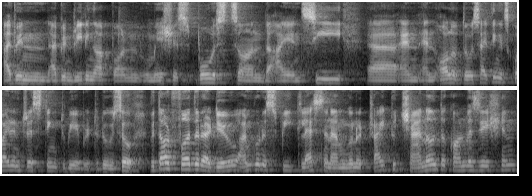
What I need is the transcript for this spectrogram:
I've been I've been reading up on Umesh's posts on the INC uh, and, and all of those. I think it's quite interesting to be able to do. So without further ado, I'm going to speak less and I'm going to try to channel the conversation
